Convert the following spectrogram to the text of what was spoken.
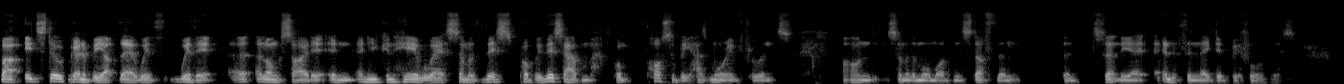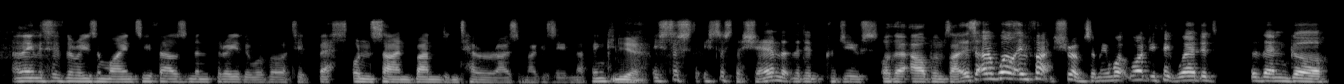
But it's still going to be up there with with it uh, alongside it. And and you can hear where some of this probably this album possibly has more influence on some of the more modern stuff than than certainly anything they did before this. I think this is the reason why in 2003 they were voted best unsigned band in Terrorizer magazine. I think yeah, it's just it's just a shame that they didn't produce other albums like this. Uh, well, in fact, Shrubs. I mean, what what do you think? Where did then go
